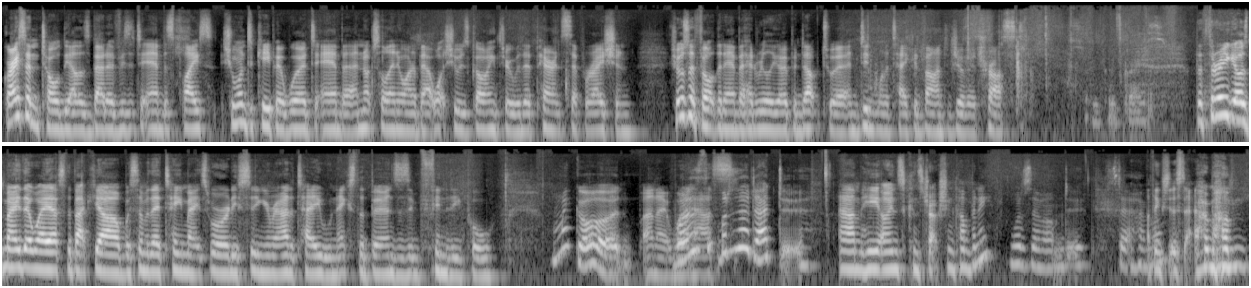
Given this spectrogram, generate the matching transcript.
Grace hadn't told the others about her visit to Amber's place. She wanted to keep her word to Amber and not tell anyone about what she was going through with her parents' separation. She also felt that Amber had really opened up to her and didn't want to take advantage of her trust. So good, Grace. The three girls made their way out to the backyard where some of their teammates were already sitting around a table next to the Burns' infinity pool. Oh my god. I know, What what, does house. what does her dad do? Um, he owns a construction company. What does her mum do? Stay at home. I think she's just at home mum,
